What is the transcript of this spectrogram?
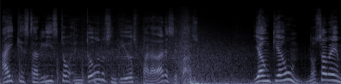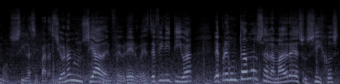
hay que estar listo en todos los sentidos para dar ese paso. Y aunque aún no sabemos si la separación anunciada en febrero es definitiva, le preguntamos a la madre de sus hijos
